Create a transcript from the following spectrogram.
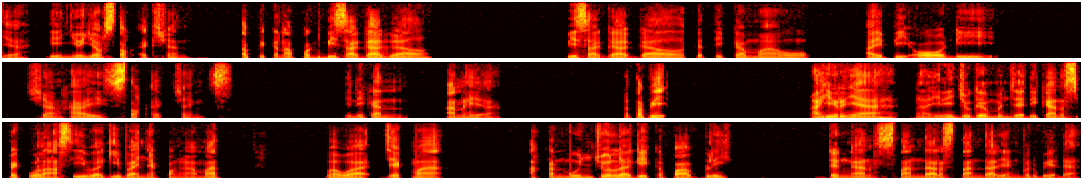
ya, di New York Stock Exchange. Tapi kenapa bisa gagal? Bisa gagal ketika mau IPO di Shanghai Stock Exchange. Ini kan aneh ya. Tetapi akhirnya, nah ini juga menjadikan spekulasi bagi banyak pengamat bahwa Jack Ma akan muncul lagi ke publik dengan standar-standar yang berbeda.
